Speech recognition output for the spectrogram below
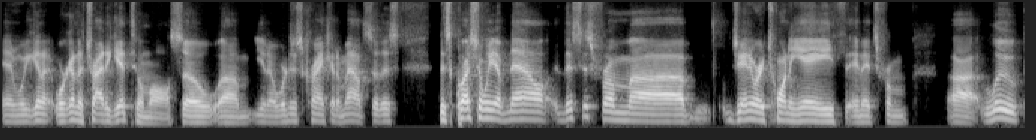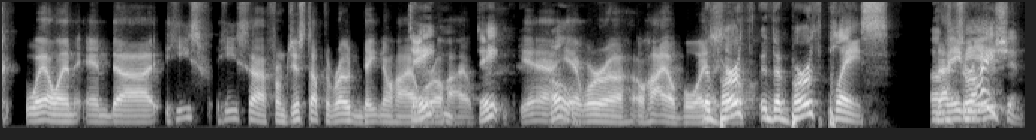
and we're gonna we're gonna try to get to them all. So, um, you know, we're just cranking them out. So this this question we have now, this is from uh, January twenty eighth, and it's from uh, Luke Whalen, and uh, he's he's uh, from just up the road in Dayton, Ohio. Dayton, we're Ohio. Dayton. Yeah, oh. yeah, we're uh, Ohio boys. The birth, so. the birthplace of That's aviation. Right.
